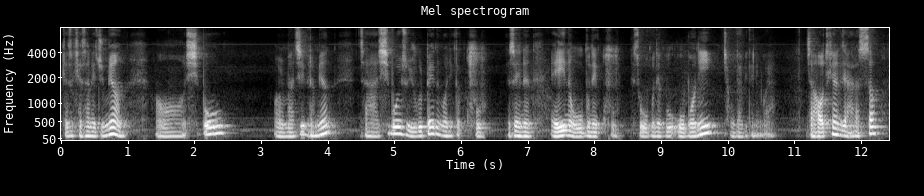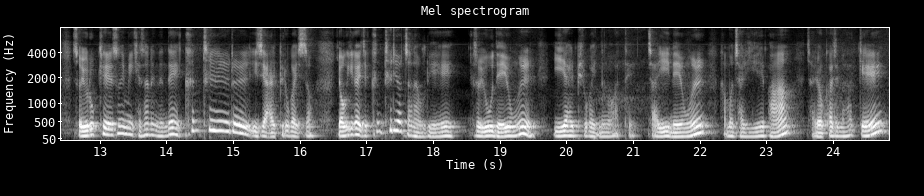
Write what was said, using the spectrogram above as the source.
그래서 계산해 주면 어 15 얼마지? 그러면 자 15에서 6을 빼는 거니까 9. 그래서 얘는 a는 5분의 9. 그래서 5분의 9 5번이 정답이 되는 거야. 자 어떻게 하는지 알았어? 그래서 이렇게 선생님이 계산했는데 큰 틀을 이제 알 필요가 있어. 여기가 이제 큰 틀이었잖아 우리. 그래서 요 내용을 이해할 필요가 있는 것 같아. 자 이 내용을 한번 잘 이해해 봐. 자 여기까지만 할게.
